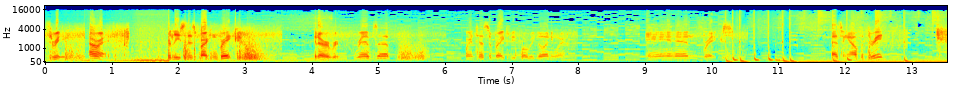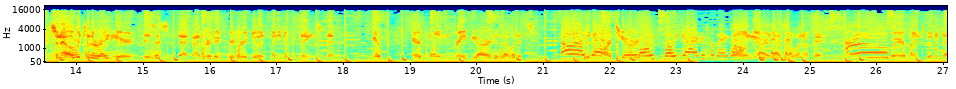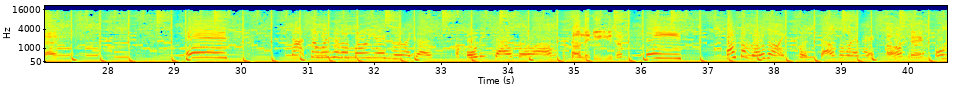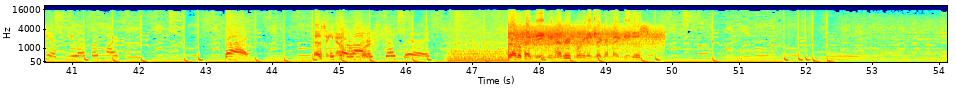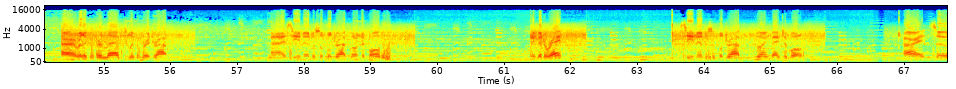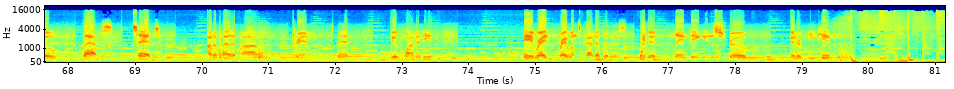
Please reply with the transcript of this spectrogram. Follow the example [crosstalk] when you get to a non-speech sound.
three. All right. Release this parking brake. Get our re- revs up. We're gonna test the brakes before we go anywhere. And brakes. Passing Alpha 3. So now over to the right here, is this, uh, I've heard it referred to as many different things. That air, airplane graveyard, is that what it's? Oh, Is it a parts yard? Bone, boneyard or something like that. Boneyard, that's the one, okay. [laughs] Um, Where airplanes go to die. Not so much of a boneyard, more like a, a holding cell for a while. Oh, [laughs] and um, they do use them? they, most of those are like for sale from what I've heard. Oh, okay. Only a few are for parts. But Passing it's a lot, it's still good. 4. Throttle back to 1800. We're going to check our magnetos. Alright, we're looking for left, looking for a drop. I see a noticeable drop going to both. Gonna go to right. See a noticeable drop going back to both. Alright, so flaps, set, autopilot off, trim, set, fuel quantity. Okay, right right one's caught up with us. Good. Landing and strobe. Got our beacon.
